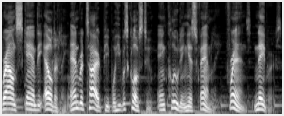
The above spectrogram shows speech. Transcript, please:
Brown scammed the elderly and retired people he was close to, including his family. Friends, neighbors,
